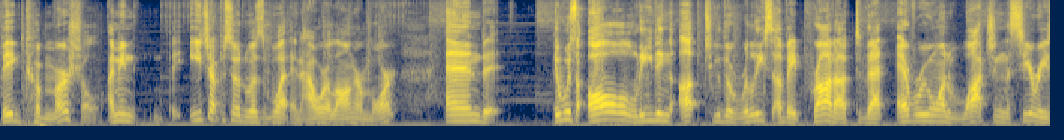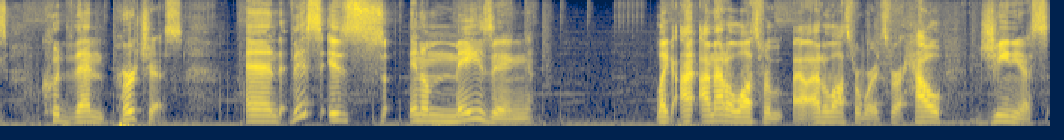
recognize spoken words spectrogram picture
big commercial. I mean each episode was what an hour long or more? And it was all leading up to the release of a product that everyone watching the series could then purchase. And this is an amazing like I, am at a loss for at a loss for words for how genius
